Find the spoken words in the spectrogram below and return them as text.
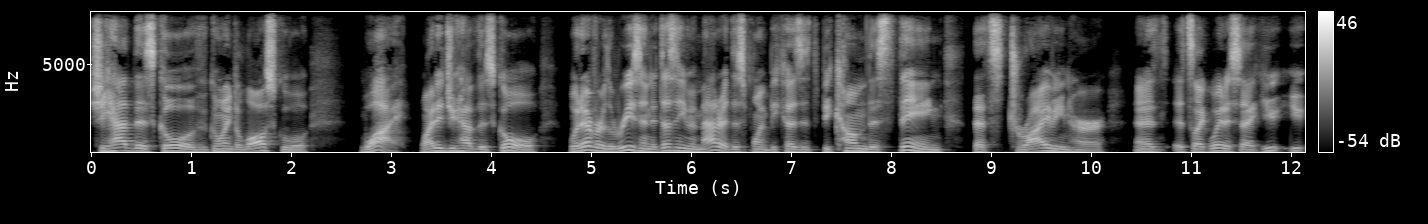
she had this goal of going to law school. Why? Why did you have this goal? Whatever the reason, it doesn't even matter at this point because it's become this thing that's driving her. And it's, it's like, wait a sec, you, you,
